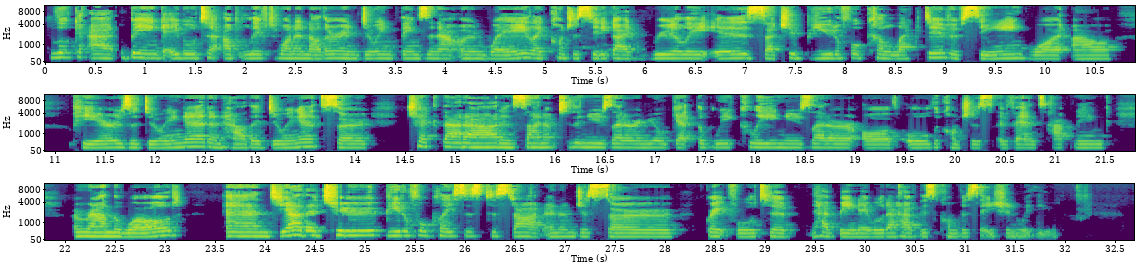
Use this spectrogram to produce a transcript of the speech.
look at being able to uplift one another and doing things in our own way. Like Conscious City Guide really is such a beautiful collective of seeing what our peers are doing it and how they're doing it. So check that out and sign up to the newsletter and you'll get the weekly newsletter of all the conscious events happening around the world. And yeah, they're two beautiful places to start. And I'm just so grateful to have been able to have this conversation with you.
